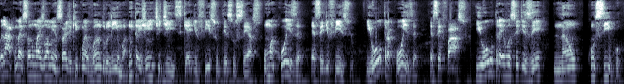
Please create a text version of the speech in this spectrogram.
Olá, começando mais uma mensagem aqui com Evandro Lima. Muita gente diz que é difícil ter sucesso. Uma coisa é ser difícil e outra coisa é ser fácil. E outra é você dizer não consigo.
